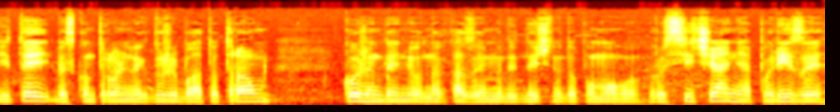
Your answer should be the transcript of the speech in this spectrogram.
дітей безконтрольних, дуже багато травм. Кожен день наказує медичну допомогу, розсічання, порізи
